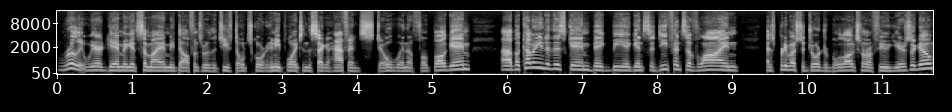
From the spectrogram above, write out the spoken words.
Really weird game against the Miami Dolphins where the Chiefs don't score any points in the second half and still win a football game. Uh, but coming into this game, Big B against a defensive line that's pretty much the Georgia Bulldogs from a few years ago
